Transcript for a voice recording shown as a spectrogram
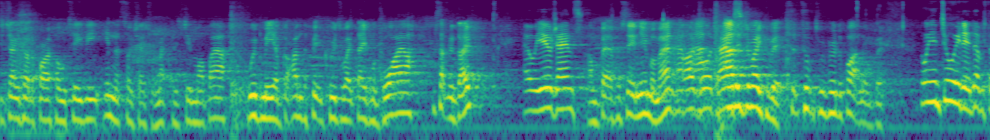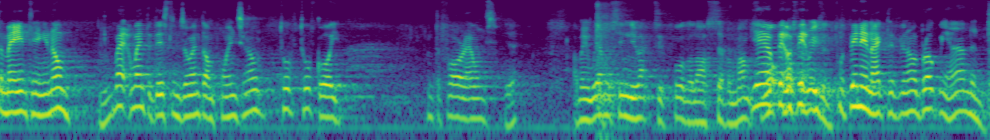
is James for IFL TV in association with Macklin's Gym Marbella. With me, I've got undefeated cruiserweight Dave Maguire. What's happening, Dave? How are you, James? I'm better for seeing you, my man. How, All how- how did you make of it? Talk to me through the fight a little bit. We enjoyed it. That was the main thing, you know. Hmm? Went, went the distance. I went on points, you know. Tough, tough guy. Went to four rounds. Yeah. I mean, we haven't seen you active for the last seven months. Yeah, What- been, what's been, the reason? I've been inactive, you know. I broke my hand and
